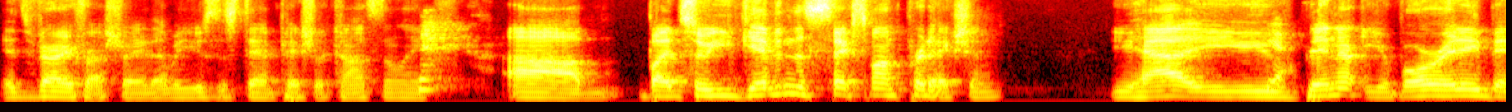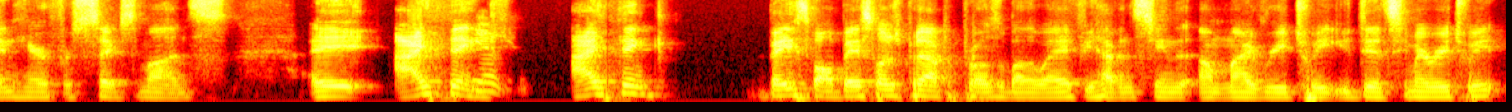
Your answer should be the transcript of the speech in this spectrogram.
It's very frustrating that we use the stamp picture constantly. um, but so you given the six month prediction, you have you've yeah. been you've already been here for six months. I, I think yep. I think baseball. Baseball just put out a proposal, by the way. If you haven't seen the, um, my retweet, you did see my retweet.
